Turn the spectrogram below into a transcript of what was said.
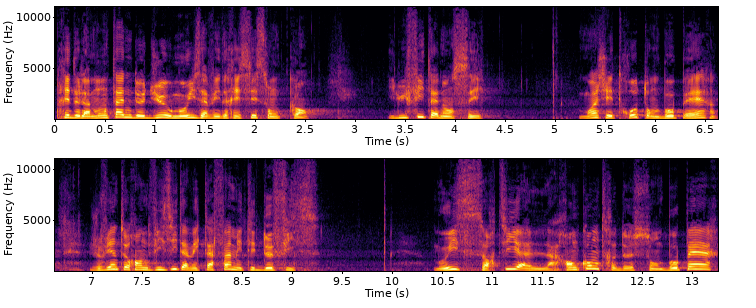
près de la montagne de Dieu où Moïse avait dressé son camp. Il lui fit annoncer moi, trop ton beau-père, je viens te rendre visite avec ta femme et tes deux fils. Moïse sortit à la rencontre de son beau-père,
